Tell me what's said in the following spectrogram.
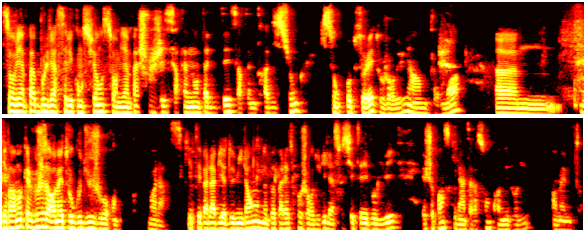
si on vient pas bouleverser les consciences, si on vient pas changer certaines mentalités, certaines traditions qui sont obsolètes aujourd'hui, hein, pour moi, euh, il y a vraiment quelque chose à remettre au goût du jour. Voilà, ce qui était valable il y a 2000 ans ne peut pas l'être aujourd'hui. La société a évolué et je pense qu'il est intéressant qu'on évolue en même temps.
